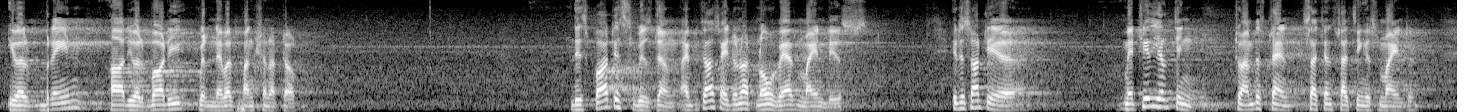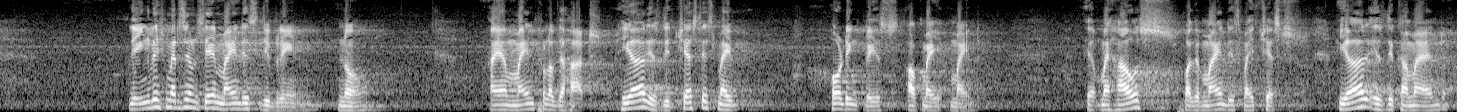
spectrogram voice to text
your brain or your body will never function at all. This part is wisdom, and because I do not know where mind is, it is not a material thing to understand such and such thing is mind. The English medicine say mind is the brain. No. I am mindful of the heart. Here is the chest is my holding place of my mind. My house for the mind is my chest. Here is the command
